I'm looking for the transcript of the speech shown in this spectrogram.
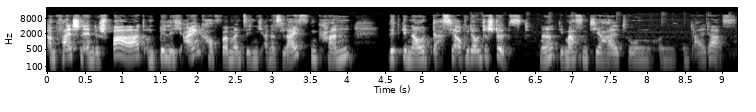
am falschen Ende spart und billig einkauft, weil man sich nicht anders leisten kann, wird genau das ja auch wieder unterstützt. Ne? Die Massentierhaltung und, und all das.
